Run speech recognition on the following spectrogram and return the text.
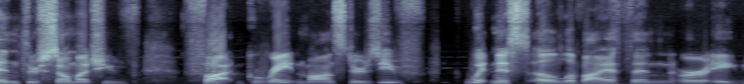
been through so much. You've fought great monsters. You've witnessed a leviathan or a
